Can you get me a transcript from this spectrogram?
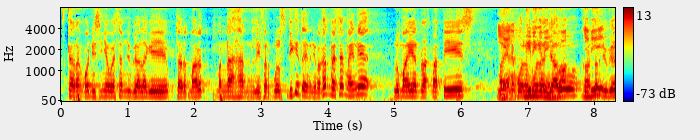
sekarang kondisinya West Ham juga lagi carut marut menahan Liverpool sedikit ya minimal kan West Ham mainnya lumayan pragmatis, mainnya Iya, bola-bola jauh, Wak- Jadi juga.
